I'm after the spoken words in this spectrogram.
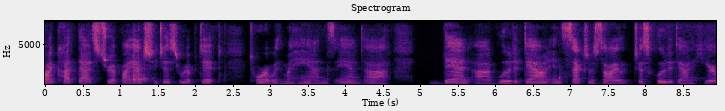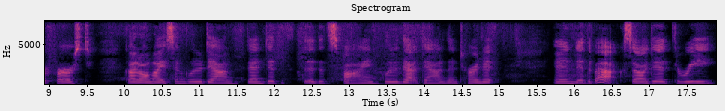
I cut that strip. I actually just ripped it, tore it with my hands, and uh, then uh, glued it down in sections. So I just glued it down here first, got it all nice and glued down, then did, did the spine, glued that down, then turned it and did the back. So I did three,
